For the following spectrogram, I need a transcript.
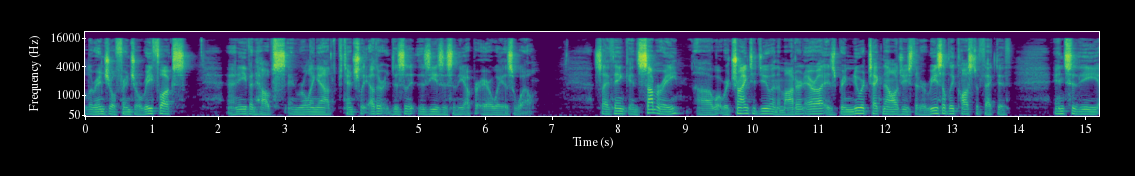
laryngeal pharyngeal reflux, and even helps in ruling out potentially other dis- diseases in the upper airway as well. So, I think in summary, uh, what we're trying to do in the modern era is bring newer technologies that are reasonably cost effective into the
